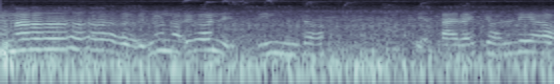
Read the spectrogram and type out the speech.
xong nó nó nói con để xin cho hiện tại lại cho leo,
